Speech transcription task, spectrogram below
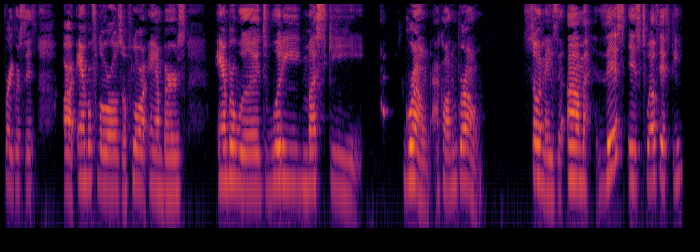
fragrances are amber florals or floral ambers, amber woods, woody, musky, grown. I call them grown. So amazing. Um, this is twelve fifty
